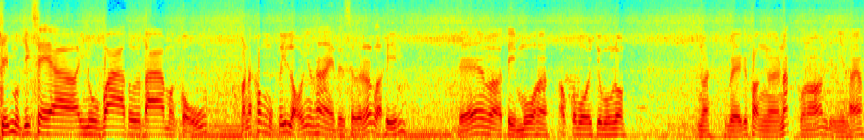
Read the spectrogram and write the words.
Kiếm một chiếc xe Innova Toyota mà cũ mà nó không một tí lỗi như thế này thực sự rất là hiếm. Để mà tìm mua ha. Ốc cabo chưa buông luôn. Rồi, về cái phần à, nắp của nó, anh chị nhìn thấy không?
